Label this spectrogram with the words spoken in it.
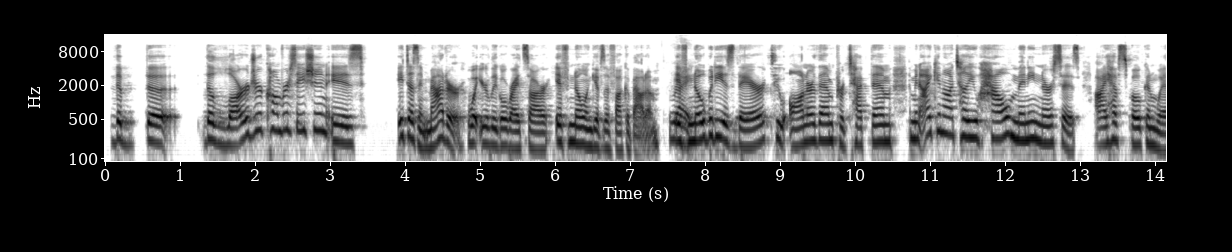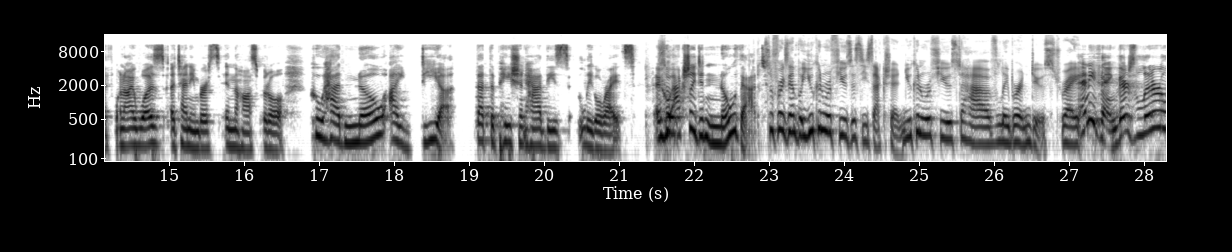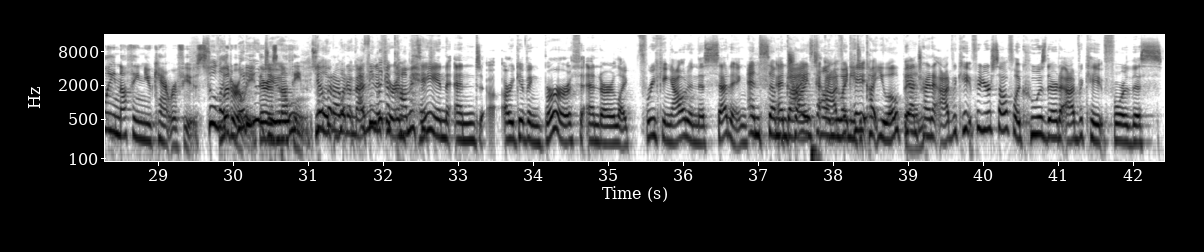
the the the larger conversation is it doesn't matter what your legal rights are if no one gives a fuck about them. Right. If nobody is there to honor them, protect them. I mean, I cannot tell you how many nurses I have spoken with when I was attending births in the hospital who had no idea that the patient had these legal rights and So- who actually didn't know that. So, for example, you can refuse a C section. You can refuse to have labor induced, right? Anything. There's literally nothing you can't refuse. So, like, what do literally, you there is do? nothing. So, yeah, like, but I what- would I imagine think, if like, a you're in common situ- pain and are giving birth and are like freaking out in this setting, And some guy is telling you, "I need to cut you open." Yeah, and trying to advocate for yourself. Like, who is there to advocate for this?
